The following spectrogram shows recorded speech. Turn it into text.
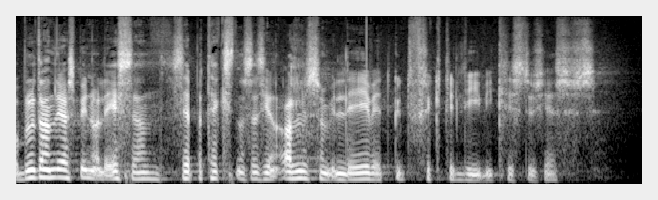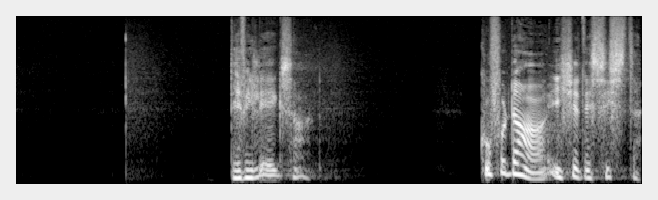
Og Broder Andreas begynner å lese, han ser på teksten og så sier han, alle som vil leve et gudfryktig liv i Kristus Jesus. Det vil jeg, sa han. Hvorfor da ikke det siste?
